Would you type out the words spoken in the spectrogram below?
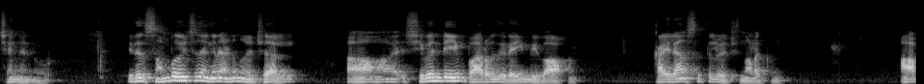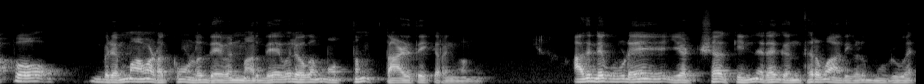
ചെങ്ങന്നൂർ. ഇത് സംഭവിച്ചത് എങ്ങനെയാണെന്ന് വെച്ചാൽ ശിവന്റെയും പാർവതിയുടെയും വിവാഹം കൈലാസത്തിൽ വെച്ച് നടക്കും അപ്പോൾ ബ്രഹ്മാവടക്കമുള്ള ദേവന്മാർ ദേവലോകം മൊത്തം താഴത്തേക്ക് ഇറങ്ങി വന്നു. അതിന്റെ കൂടെ യക്ഷ കിന്നര ഗന്ധർവാദികൾ മുഴുവൻ.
